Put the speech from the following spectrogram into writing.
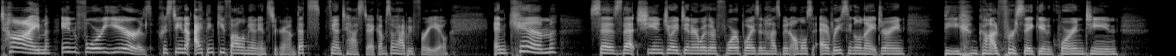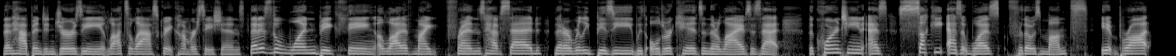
time in four years. Christina, I think you follow me on Instagram. That's fantastic. I'm so happy for you. And Kim says that she enjoyed dinner with her four boys and husband almost every single night during the godforsaken quarantine that happened in Jersey. Lots of laughs, great conversations. That is the one big thing a lot of my friends have said that are really busy with older kids in their lives is that the quarantine, as sucky as it was for those months, it brought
